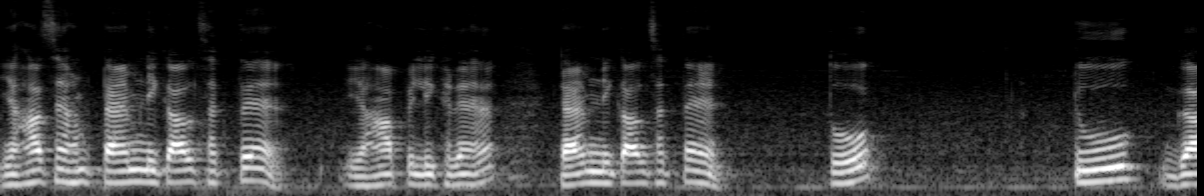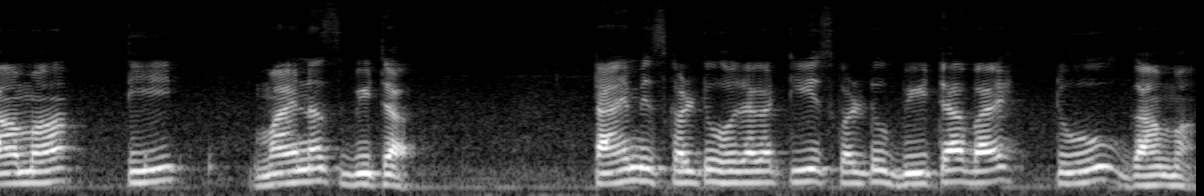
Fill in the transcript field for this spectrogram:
यहाँ से हम टाइम निकाल सकते हैं। यहाँ पे लिख रहे हैं। टाइम निकाल सकते हैं। तो two gamma t minus beta time is equal to हो जाएगा t is equal to beta by two gamma.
